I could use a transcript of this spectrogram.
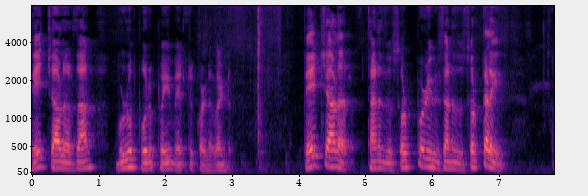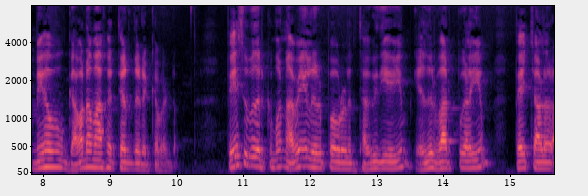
பேச்சாளர் தான் முழு பொறுப்பையும் ஏற்றுக்கொள்ள வேண்டும். பேச்சாளர் தனது சொற்பொழிவு தனது சொற்களை மிகவும் கவனமாக தேர்ந்தெடுக்க வேண்டும். பேசுவதற்கு முன் அவையில் இருப்பவர்களின் தகுதியையும் எதிர்பார்ப்புகளையும் பேச்சாளர்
